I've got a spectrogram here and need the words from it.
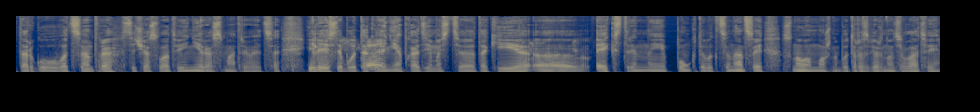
торгового центра, сейчас в Латвии не рассматривается? Или если будет такая необходимость, э, такие э, экстренные пункты вакцинации снова можно будет развернуть в Латвии?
